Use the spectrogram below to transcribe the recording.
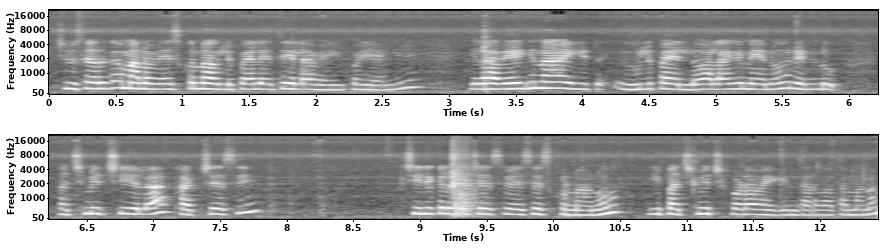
చూసారుగా మనం వేసుకున్న ఉల్లిపాయలు అయితే ఇలా వేగిపోయాయి. ఇలా వేగిన ఈ ఉల్లిపాయల్లో అలాగే నేను రెండు పచ్చిమిర్చి ఇలా కట్ చేసి చీలికలుగా చేసి వేసేసుకున్నాను. ఈ పచ్చిమిర్చి కూడా వేగిన తర్వాత మనం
